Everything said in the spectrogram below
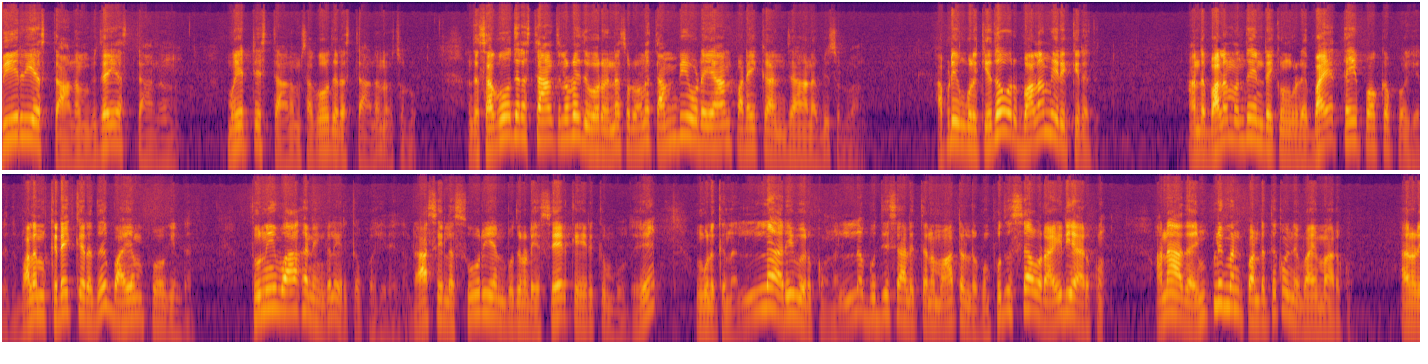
வீரியஸ்தானம் விஜயஸ்தானம் முயற்சி ஸ்தானம் சகோதரஸ்தானம் நம்ம சொல்லுவோம். அந்த சகோதர ஸ்தானத்தில் கூட இது வரும். என்ன சொல்லுவாங்கன்னா தம்பி உடையான் படைக்க அஞ்சான் அப்படி சொல்லுவாங்க. அப்படி உங்களுக்கு ஏதோ ஒரு பலம் இருக்கிறது. அந்த பலம் வந்து இன்றைக்கு உங்களுடைய பயத்தை போக்கப் போகிறது. பலம் கிடைக்கிறது பயம் போகின்றது. துணிவாக நீங்கள் இருக்கப் போகிறீர்கள். ராசியில் சூரியன் புதனுடைய சேர்க்கை இருக்கும்போது உங்களுக்கு நல்ல அறிவு இருக்கும். நல்ல புத்திசாலித்தனம் ஆற்றல் இருக்கும். புதுசாக ஒரு ஐடியா இருக்கும். ஆனால் அதை இம்ப்ளிமெண்ட் பண்ணுறதுக்கு கொஞ்சம் பயமாக இருக்கும். அதனோட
